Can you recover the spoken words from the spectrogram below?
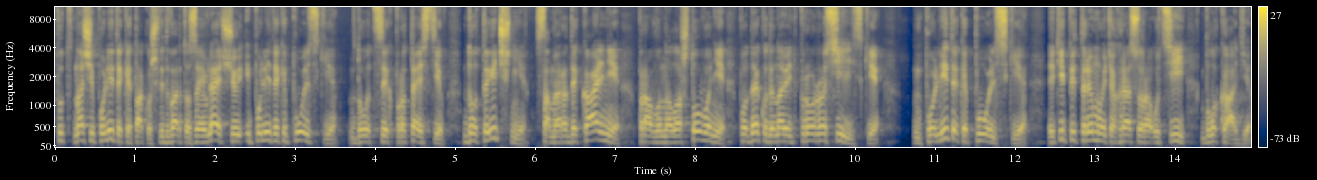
тут наші політики також відверто заявляють, що і політики польські до цих протестів дотичні, саме радикальні, правоналаштовані, подекуди навіть проросійські політики польські, які підтримують агресора у цій блокаді.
